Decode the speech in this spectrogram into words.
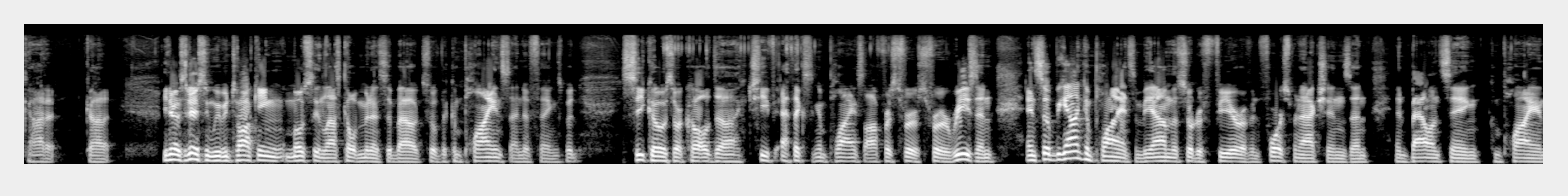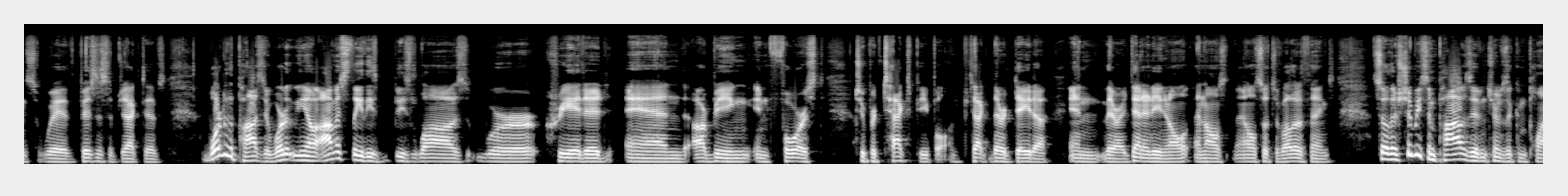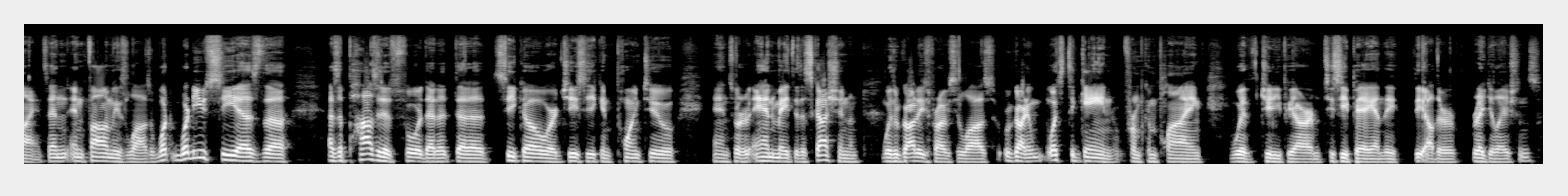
Got it. Got it. You know, it's interesting. We've been talking mostly in the last couple of minutes about sort of the compliance end of things, but CEOs are called uh, chief ethics and compliance officers for a reason. And so, beyond compliance and beyond the sort of fear of enforcement actions and and balancing compliance with business objectives, what are the positive? What are, you know? Obviously, these these laws were created and are being enforced to protect people and protect their data and their identity and all and all and all sorts of other things. So, there should be some positive in terms of compliance and and following these laws. What what do you see as the as a positive for that a, that a CECO or GC can point to and sort of animate the discussion with regard to these privacy laws regarding what's to gain from complying with GDPR and CCPA and the, the other regulations?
